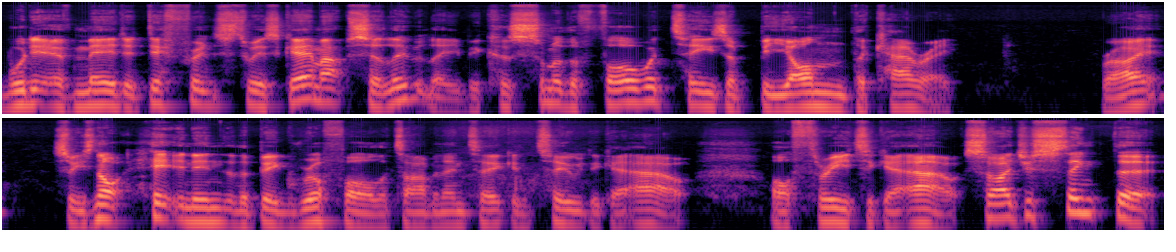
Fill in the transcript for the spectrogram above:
would it have made a difference to his game? Absolutely, because some of the forward tees are beyond the carry, right? So he's not hitting into the big rough all the time and then taking two to get out or three to get out. So I just think that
